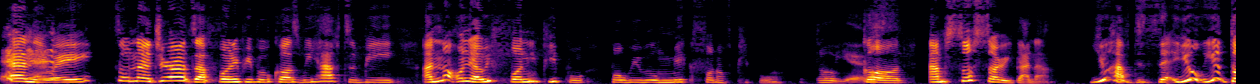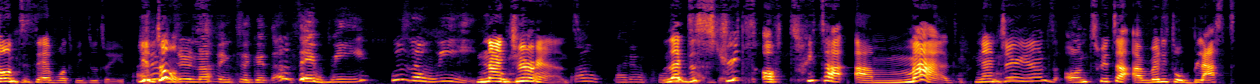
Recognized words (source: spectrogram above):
Anyway, so Nigerians are funny people because we have to be, and not only are we funny people, but we will make fun of people. Oh yeah. God, I'm so sorry, Ghana. You have deserve you you don't deserve what we do to you. You I don't. do nothing to get. Don't say we. Who's the we? Nigerians. Oh, I don't. Like the streets of Twitter are mad. Nigerians on Twitter are ready to blast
